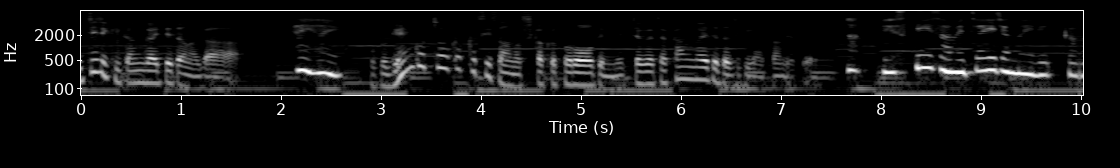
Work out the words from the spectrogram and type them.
一時期考えてたのが、はいはい。僕、言語聴覚士さんの資格取ろうってめちゃくちゃ考えてた時期があったんですよ。あ、ST さんめっちゃいいじゃないですか。は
